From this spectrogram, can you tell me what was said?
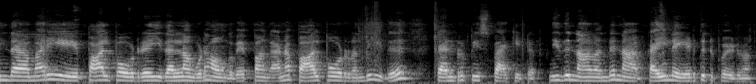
இந்த மாதிரி பால் பவுட்ரு இதெல்லாம் கூட அவங்க வைப்பாங்க. ஆனால் பால் பவுடர் வந்து இது டென் ருபீஸ் பேக்கெட்டு இது நான் வந்து நான் கையில் எடுத்துகிட்டு போயிடுவேன்.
